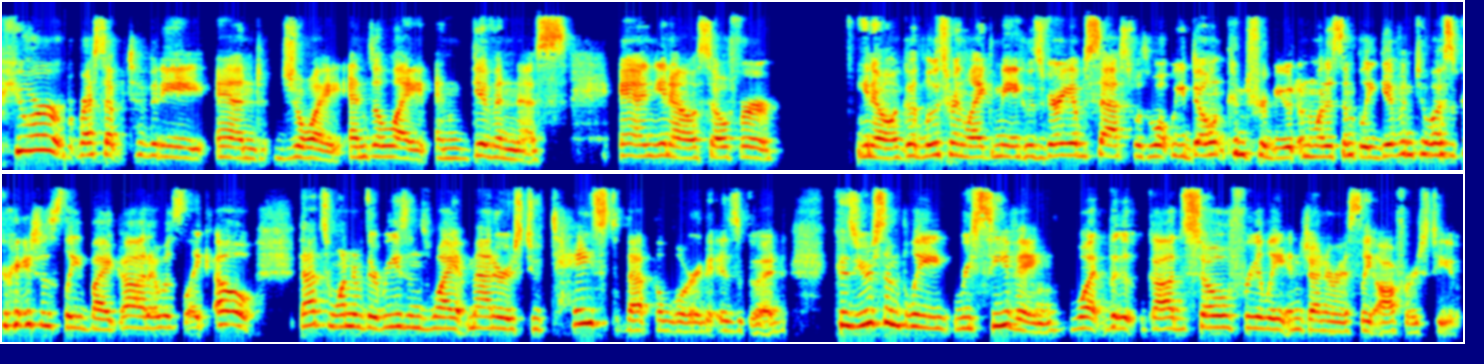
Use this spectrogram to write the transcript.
pure receptivity and joy and delight and givenness. And, you know, so for you know, a good Lutheran like me who's very obsessed with what we don't contribute and what is simply given to us graciously by God, I was like, oh, that's one of the reasons why it matters to taste that the Lord is good, because you're simply receiving what the God so freely and generously offers to you,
